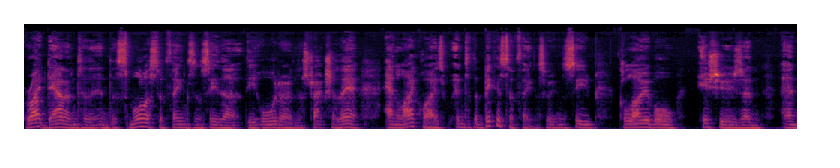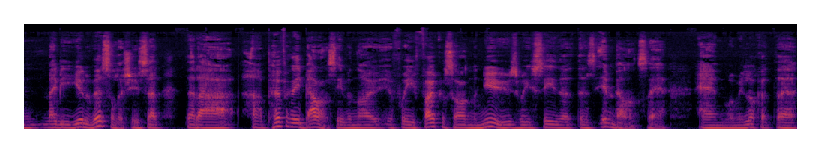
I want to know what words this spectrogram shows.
right down into the, into the smallest of things and see the, the order and the structure there and likewise into the biggest of things so we can see global issues and and maybe universal issues that that are, are perfectly balanced even though if we focus on the news we see that there's imbalance there and when we look at the,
